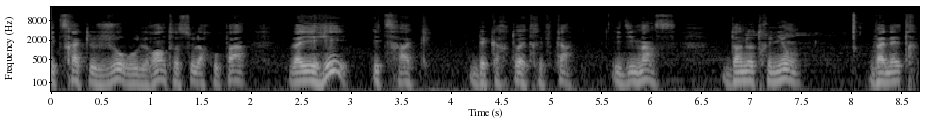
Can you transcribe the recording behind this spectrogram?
Yitzhak, le jour où il rentre sous la choupa, Vayehi, Yitzhak, Bekarto et Rivka. Il dit mince, dans notre union, va naître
